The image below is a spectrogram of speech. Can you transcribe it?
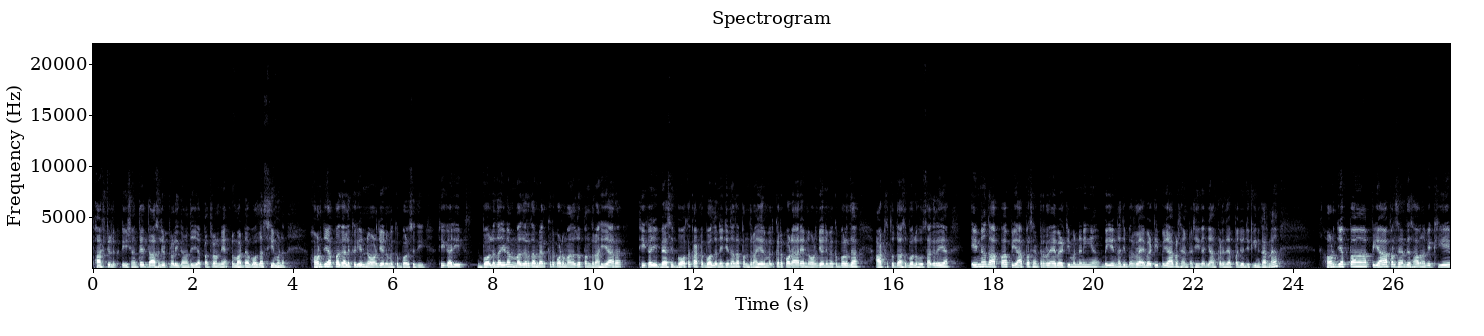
ਫਸਟ ਲੈਕਟੇਸ਼ਨ ਤੇ 10 ਲੀਟਰ ਵਾਲੀ ਗਾਂ ਦੇ ਜੇ ਆਪਾਂ ਧਰਾਉਂਦੇ ਆ ਰਮਾਡਾ ਬੁੱਲ ਦਾ ਸੀਮਨ ਹੁਣ ਜੇ ਆਪਾਂ ਗੱਲ ਕਰੀਏ ਨਾਨ ਜੈਨੋਮਿਕ ਬੁਲਸ ਦੀ, ਠੀਕ ਆ ਜੀ, ਬੁੱਲ ਦਾ ਜਿਹੜਾ ਮਦਰ ਦਾ ਮਿਲਕ ਰਿਕਾਰਡ ਮੰਨ ਲਓ 15000 ਆ ਠੀਕ ਆ ਜੀ, ਵੈਸੇ ਬਹੁਤ ਘੱਟ ਬੁੱਲ ਨੇ ਜਿਨ੍ਹਾਂ ਦਾ 15000 ਮਿਲਕ ਰਿਕਾਰਡ ਆ ਰਿਹਾ ਨਾਨ ਜੈਨੋਮਿਕ ਬੁੱਲ ਦਾ 8 ਤੋਂ 10 ਬੁੱਲ ਹੋ ਸਕਦੇ ਆ। ਇਹਨਾਂ ਦਾ ਆਪਾਂ 50% ਰਿਲਾਇਬਿਲਟੀ ਮੰਨਣੀ ਆ, ਬਈ ਇਹਨਾਂ ਦੀ ਰਿਲਾਇਬਿਲਟੀ 50% ਆ, ਠੀਕ ਆ ਜੀ ਅੰਕੜੇ ਦੇ ਆਪਾਂ ਜੋ ਯਕੀਨ ਕਰਨਾ। ਹੁਣ ਜੇ ਆਪਾਂ 50% ਦੇ ਹਿਸਾਬ ਨਾਲ ਵੇਖੀਏ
